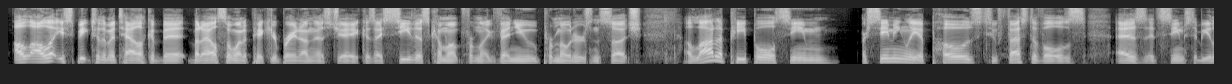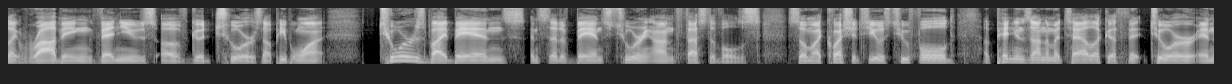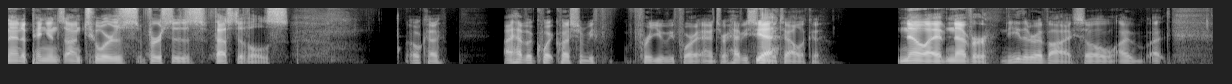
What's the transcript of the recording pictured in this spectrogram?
I'll I'll let you speak to the Metallica bit, but I also want to pick your brain on this, Jay, because I see this come up from like venue promoters and such. A lot of people seem are seemingly opposed to festivals as it seems to be like robbing venues of good tours. Now people want tours by bands instead of bands touring on festivals. So my question to you is twofold: opinions on the Metallica th- tour, and then opinions on tours versus festivals. Okay. I have a quick question bef- for you before I answer. Have you seen Yeah. Metallica? No, I have never. Neither have I. So I, I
